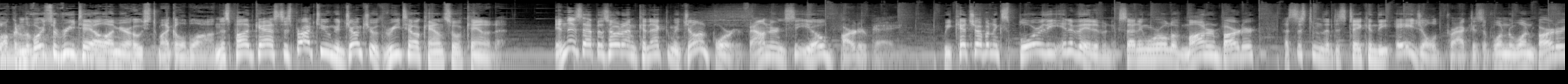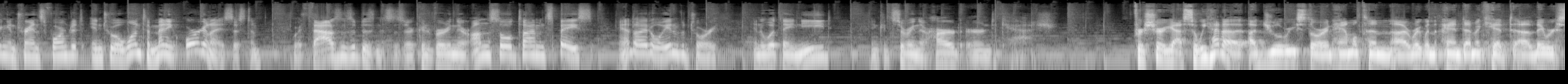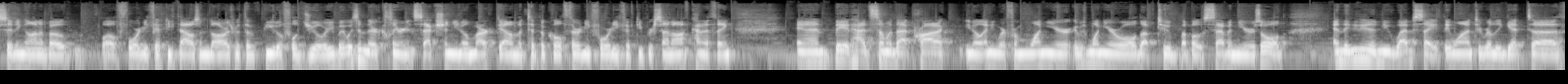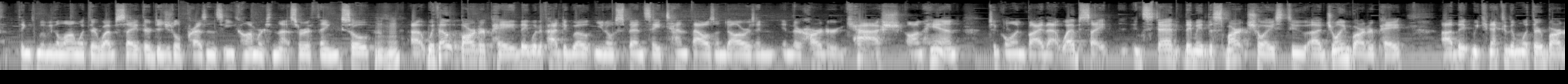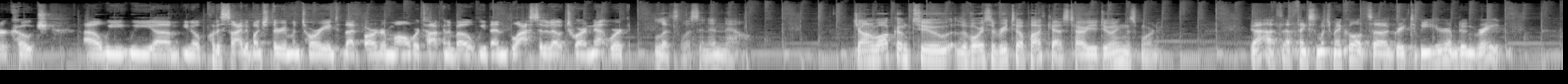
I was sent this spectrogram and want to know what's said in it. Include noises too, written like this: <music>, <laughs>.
Welcome to the Voice of Retail. I'm your host, Michael LeBlanc. This podcast is brought to you in conjunction with Retail Council of Canada. In this episode, I'm connecting with John Porter, founder and CEO of BarterPay. We catch up and explore the innovative and exciting world of modern barter, a system that has taken the age old practice of one to one bartering and transformed it into a one to many organized system where thousands of businesses are converting their unsold time and space and idle inventory into what they need and conserving their hard earned cash. For sure, yeah. So we had a, a jewelry store in Hamilton uh, right when the pandemic hit. Uh, they were sitting on about well forty, fifty thousand dollars worth of beautiful jewelry, but it was in their clearance section. You know, marked down the typical 30, 40, 50 percent off kind of thing and they had had some of that product, you know, anywhere from one year, it was one year old up to about seven years old, and they needed a new website. They wanted to really get uh, things moving along with their website, their digital presence, e-commerce, and that sort of thing. So, mm-hmm. uh, without BarterPay, they would have had to go out, you know, spend say ten thousand dollars in in their hard-earned cash on hand to go and buy that website. Instead, they made the smart choice to uh, join BarterPay. Uh, they, we connected them with their barter coach. Uh, we we um, you know put aside a bunch of their inventory into that barter mall we're talking about. We then blasted it out to our network. Let's listen in now. John, welcome to the Voice of Retail podcast. How are you doing this morning? Yeah, thanks so much, Michael. It's uh, great to be here. I'm doing great.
